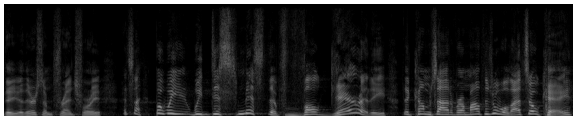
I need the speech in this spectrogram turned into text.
There, there's some French for you. It's not, but we, we dismiss the vulgarity that comes out of our mouth as well. That's okay.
